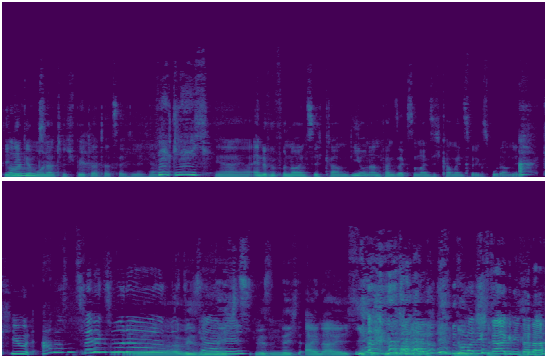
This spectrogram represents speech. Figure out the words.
Wenige Und- Monate später tatsächlich, ja. Wirklich? Ja, ja. Ende 95 kamen die und Anfang 96 kam mein Zwillingsbruder und ich. Ach, cute. Ah, du hast einen Zwillingsbruder. ja, wir ist sind gar nicht, wir sind nicht eineich. das ist Nur die Frage, die danach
